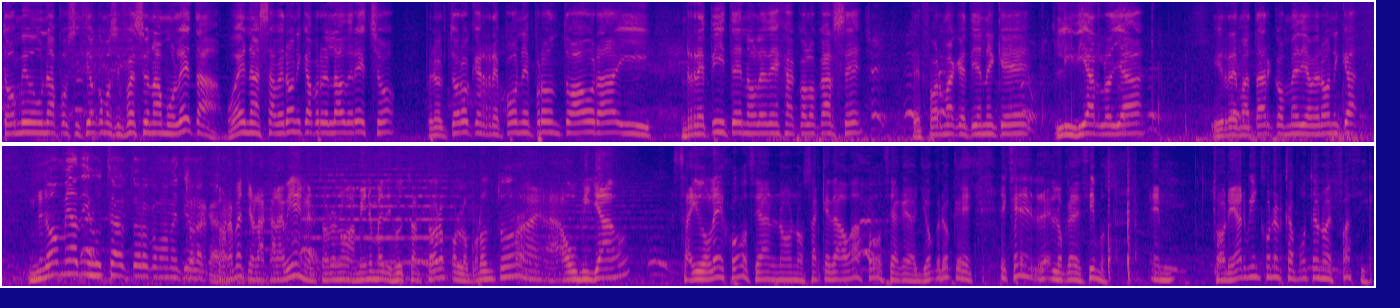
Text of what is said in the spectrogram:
tome una posición como si fuese una muleta. Buena esa Verónica por el lado derecho. Pero el toro que repone pronto ahora y repite, no le deja colocarse. De forma que tiene que lidiarlo ya y rematar con media Verónica. No me ha disgustado el toro como ha metido la El toro cara. metió la cara bien, el toro no, a mí no me disgusta el toro, por lo pronto ha, ha humillado, se ha ido lejos, o sea, no nos ha quedado abajo, o sea que yo creo que es que lo que decimos, en torear bien con el capote no es fácil.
